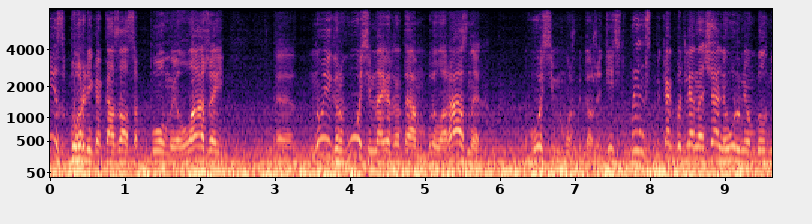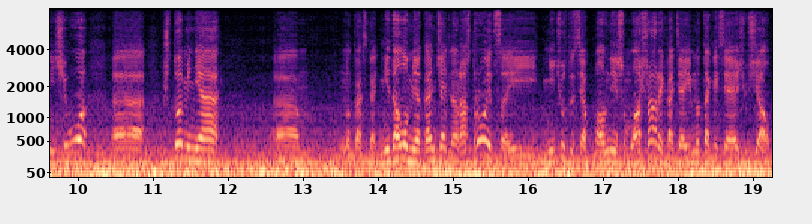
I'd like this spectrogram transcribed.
и сборник оказался полной лажей. Э, ну, игр 8, наверное, там было разных. 8, может быть, тоже 10. В принципе, как бы для начального уровня он был ничего. Э, что меня, э, ну, как сказать, не дало мне окончательно расстроиться и не чувствовать себя полнейшим лошарой, хотя именно так я себя ощущал,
